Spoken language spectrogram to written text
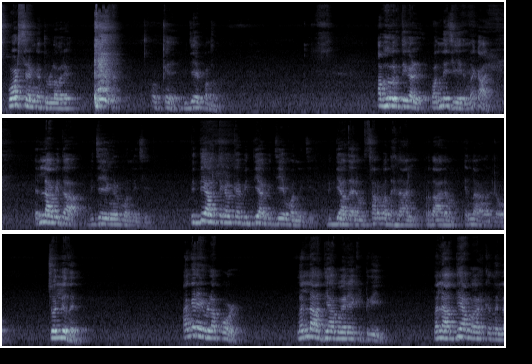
സ്പോർട്സ് രംഗത്തുള്ളവർ ഒക്കെ വിജയപ്രദമാണ്. അഭിവൃദ്ധികൾ വന്നു ചേരുന്ന കാലം. എല്ലാവിധ വിജയങ്ങളും വന്നു ചേരും വിദ്യാർത്ഥികൾക്ക് വിദ്യാ വിജയം വന്നിച്ച് വിദ്യാധനം സർവധനാൽ പ്രധാനം എന്നാണല്ലോ ചൊല്ലുതൽ അങ്ങനെയുള്ളപ്പോൾ നല്ല അധ്യാപകരെ കിട്ടുകയും നല്ല അധ്യാപകർക്ക് നല്ല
